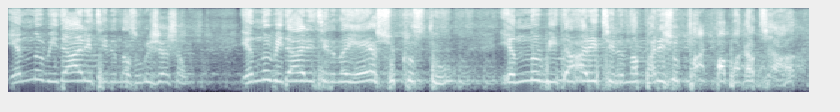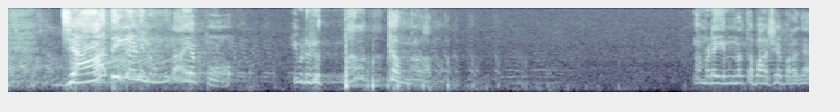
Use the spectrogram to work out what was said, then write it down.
എന്ന് വിചാരിച്ചിരുന്ന സുവിശേഷം എന്ന് വിചാരിച്ചിരുന്ന യേശു ക്രിസ്തു എന്ന് വിചാരിച്ചിരുന്ന പരിശുദ്ധാത്മ പകർച്ച ജാതികളിൽ ഉണ്ടായപ്പോൾ ഇവിടെ ഒരു തർക്കം നടന്നു. നമ്മുടെ ഇന്നത്തെ ഭാഷയിൽ പറഞ്ഞ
